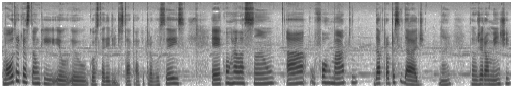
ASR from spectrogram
Uma outra questão que eu, eu gostaria de destacar aqui para vocês é com relação ao formato da própria cidade. Né? Então, geralmente,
